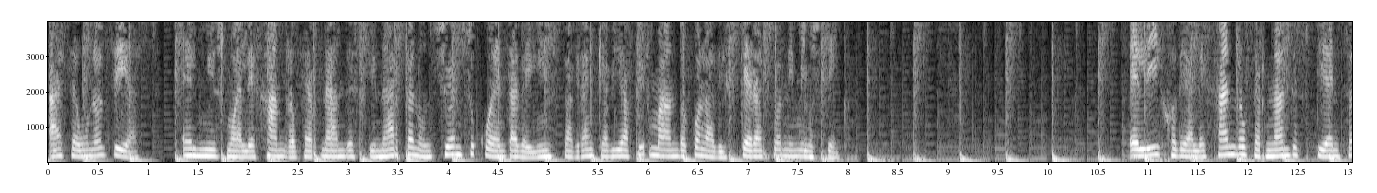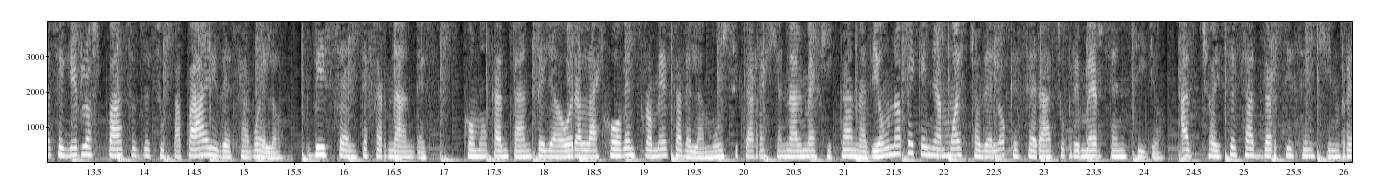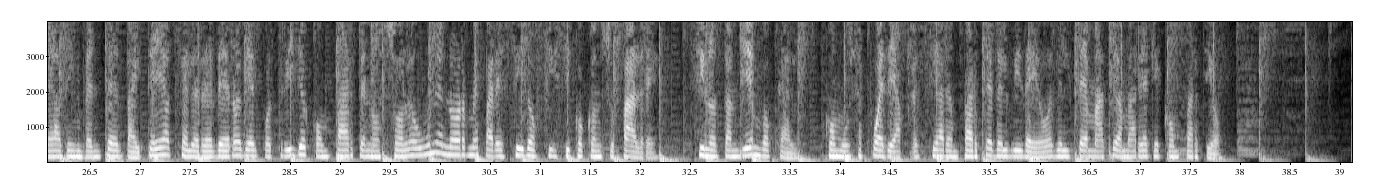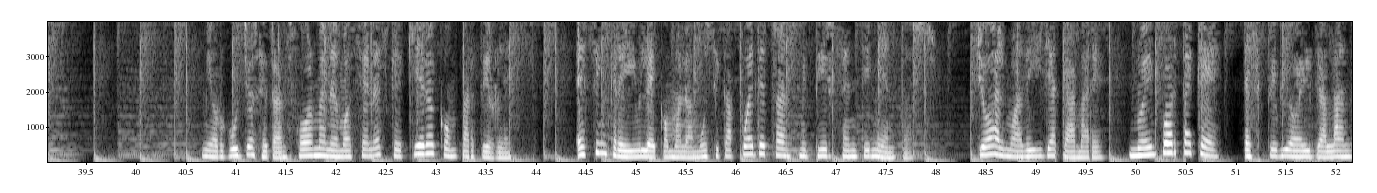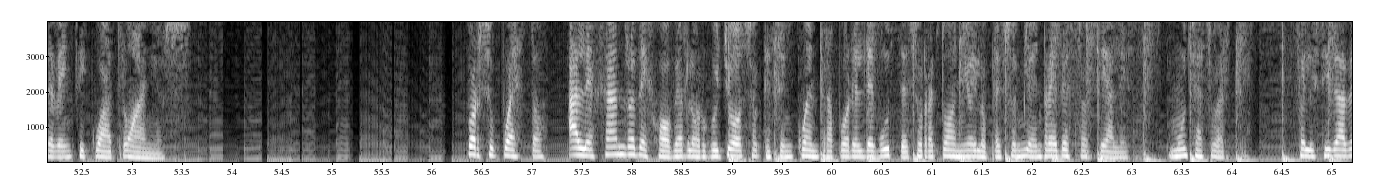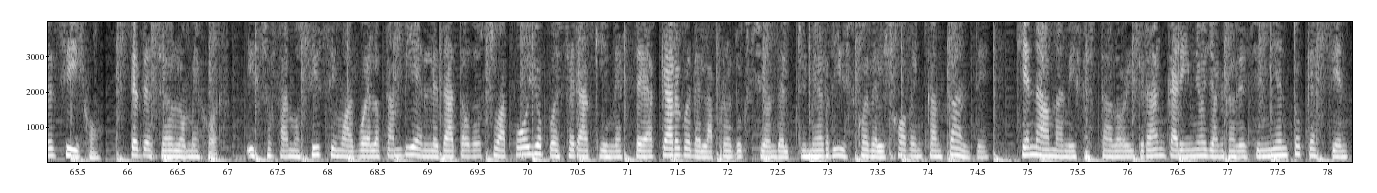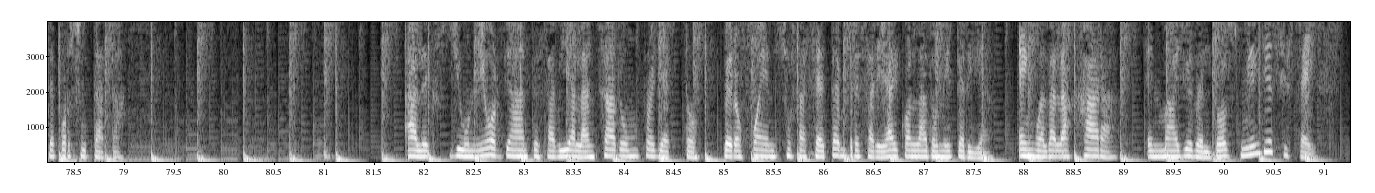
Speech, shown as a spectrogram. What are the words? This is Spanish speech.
Hace unos días, el mismo Alejandro Fernández Quinart anunció en su cuenta de Instagram que había firmado con la disquera Sony Music. El hijo de Alejandro Fernández piensa seguir los pasos de su papá y de su abuelo, Vicente Fernández, como cantante y ahora la joven promesa de la música regional mexicana dio una pequeña muestra de lo que será su primer sencillo. Ad Choices Advertising in Read Invented by Teats el heredero del potrillo comparte no solo un enorme parecido físico con su padre, sino también vocal, como se puede apreciar en parte del video del tema Te amaré que compartió. Mi orgullo se transforma en emociones que quiero compartirles. Es increíble cómo la música puede transmitir sentimientos. Yo almohadilla te amaré, no importa qué, escribió el galán de 24 años. Por supuesto, Alejandro dejó ver lo orgulloso que se encuentra por el debut de su retoño y lo presumió en redes sociales, mucha suerte. Felicidades hijo, te deseo lo mejor, y su famosísimo abuelo también le da todo su apoyo pues será quien esté a cargo de la producción del primer disco del joven cantante, quien ha manifestado el gran cariño y agradecimiento que siente por su tata. Alex Jr. ya antes había lanzado un proyecto, pero fue en su faceta empresarial con la donitería, en Guadalajara, en mayo del 2016.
